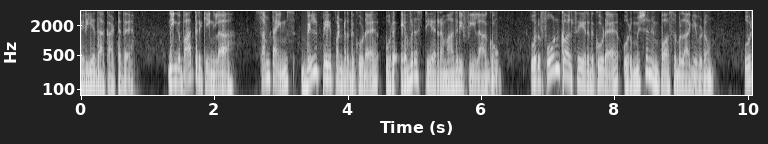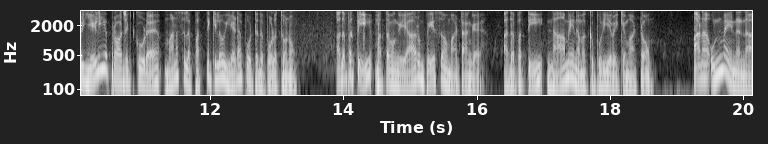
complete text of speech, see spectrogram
பெரியதாக காட்டுது. நீங்கள் பார்த்துருக்கீங்களா? சம்டைம்ஸ் பில் பே பண்ணுறது கூட ஒரு எவரெஸ்ட் ஏறுற மாதிரி ஃபீல் ஆகும். ஒரு ஃபோன் கால் செய்கிறது கூட ஒரு மிஷன் இம்பாசிபிள் ஆகிவிடும். ஒரு எளிய ப்ராஜெக்ட் கூட மனசில் பத்து கிலோ எடை போட்டது போல தோணும். அதை பற்றி மற்றவங்க யாரும் பேசவும் மாட்டாங்க. அதை பத்தி நாமே நமக்கு புரிய வைக்க மாட்டோம். ஆனா உண்மை என்னன்னா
